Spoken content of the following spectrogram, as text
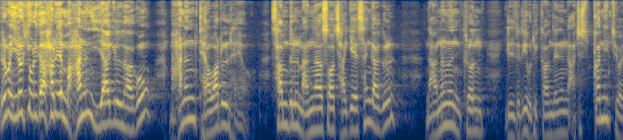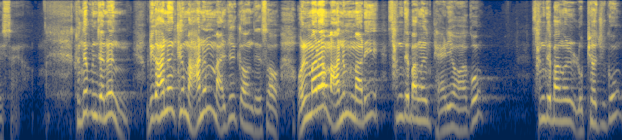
여러분 이렇게 우리가 하루에 많은 이야기를 하고 많은 대화를 해요. 사람들을 만나서 자기의 생각을 나누는 그런 일들이 우리 가운데는 아주 습관이 되어 있어요. 그런데 문제는 우리가 하는 그 많은 말들 가운데서 얼마나 많은 말이 상대방을 배려하고 상대방을 높여주고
